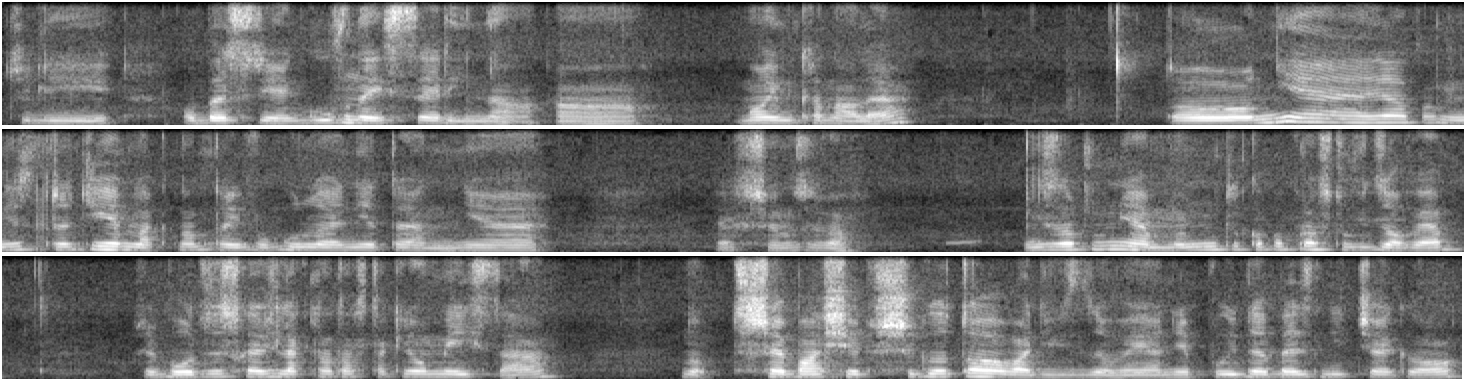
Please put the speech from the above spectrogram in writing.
czyli obecnie głównej serii na, na moim kanale, to nie, ja tam nie zdradziłem Laknanta i w ogóle nie ten, nie, jak się nazywa, nie zapomniałem o nim, tylko po prostu widzowie, żeby odzyskać Laknata z takiego miejsca, no, trzeba się przygotować, widzowie. Ja nie pójdę bez niczego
